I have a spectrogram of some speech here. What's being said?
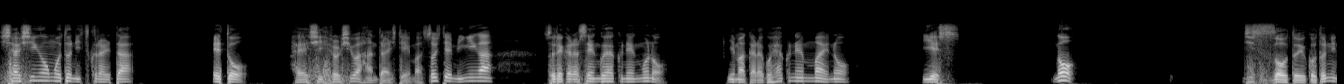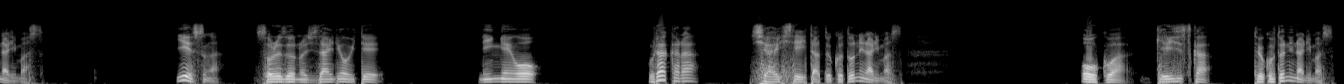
写真をもとに作られた絵と林博士は判断しています。そして右がそれから1500年後の今から500年前のイエスの実像ということになります。イエスがそれぞれの時代において人間を裏から支配していたということになります。多くは芸術家ということになります。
